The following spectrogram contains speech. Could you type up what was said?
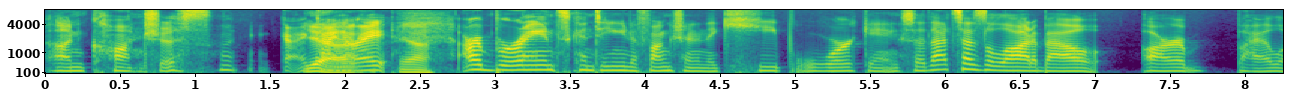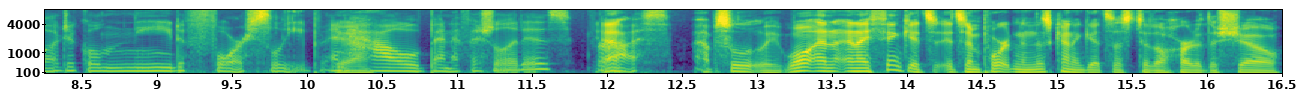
unconscious. kind of, right? Yeah. Our brains continue to function and they keep working. So that says a lot about our biological need for sleep and Yeah. how beneficial it is for Yeah. us. Absolutely. Well, and, and I think it's it's important, and this kind of gets us to the heart of the show.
